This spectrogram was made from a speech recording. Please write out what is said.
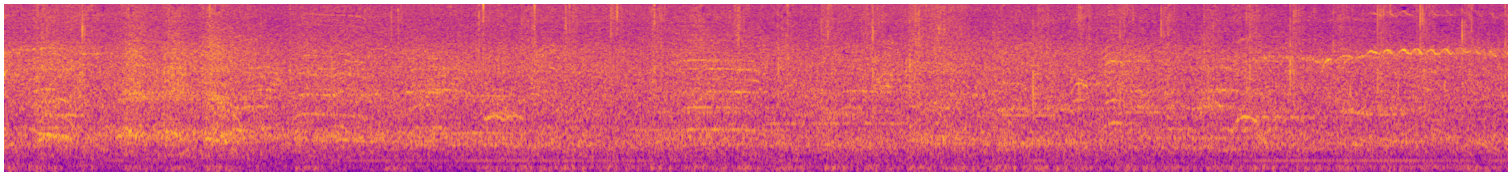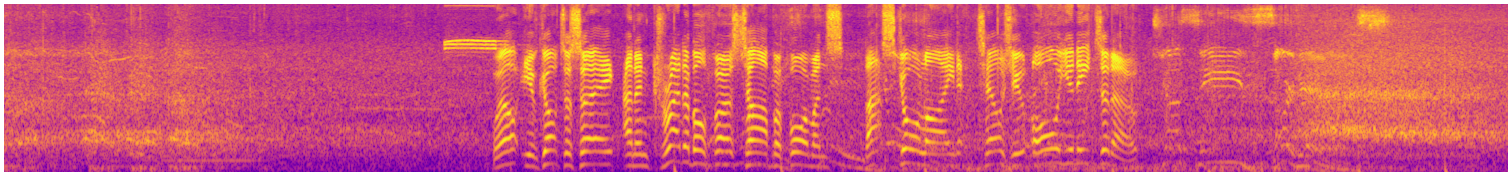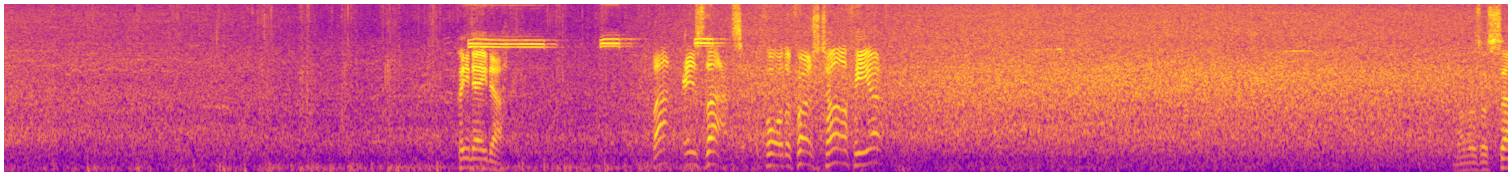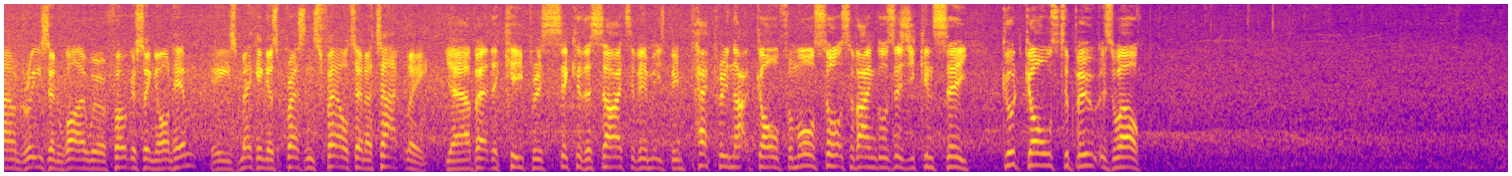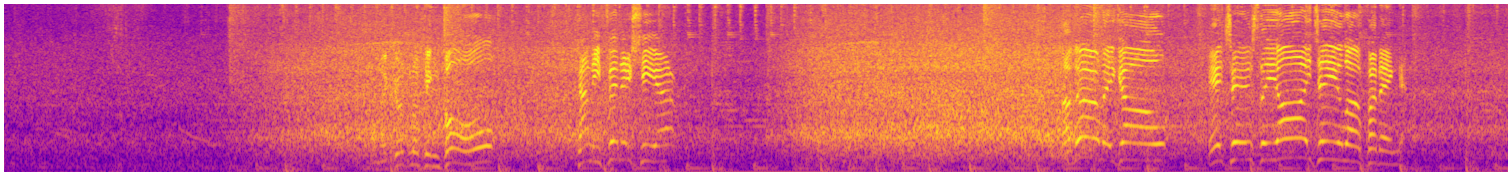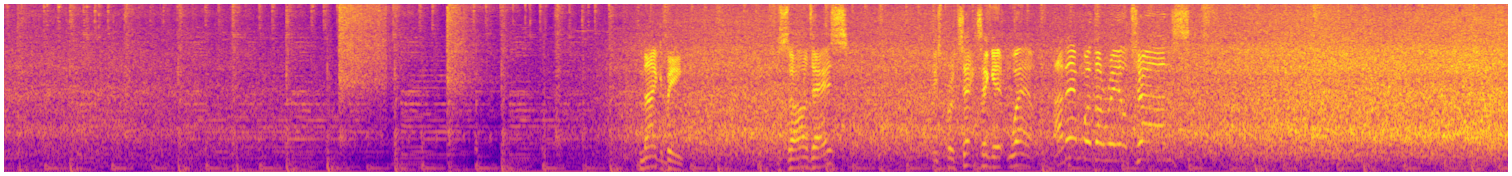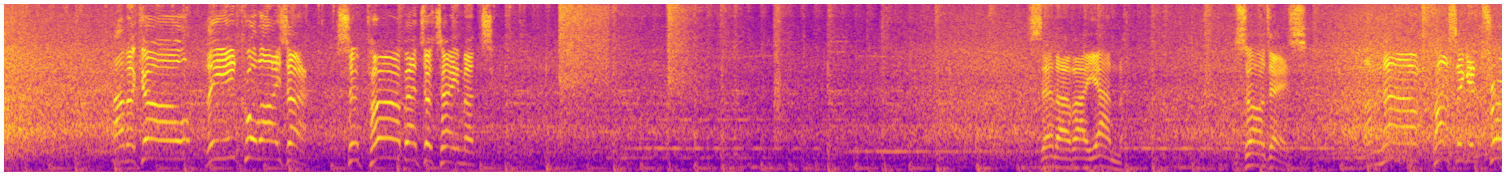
Well, you've got to say, an incredible first-half performance. That scoreline tells you all you need to know. Pineda. That is that for the first half here. There's a sound reason why we're focusing on him. He's making his presence felt in attack, Lee. Yeah, I bet the keeper is sick of the sight of him. He's been peppering that goal from all sorts of angles, as you can see. Good goals to boot as well. Protecting it well. And in with a real chance. And a goal, the equaliser. Superb entertainment. Zelarayan. Zardes. And now passing it through.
